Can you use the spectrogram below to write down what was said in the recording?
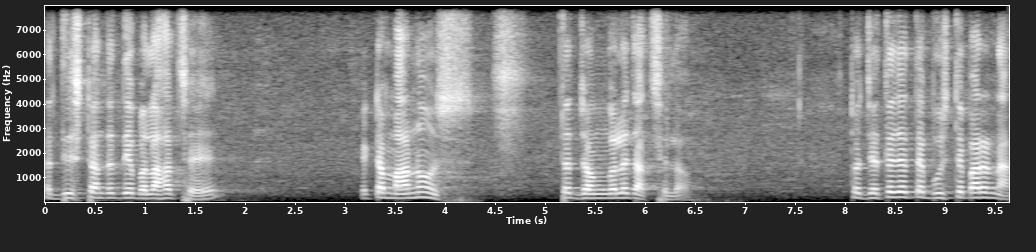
দৃষ্টান্ত দিয়ে বলা হচ্ছে, একটা মানুষ তার জঙ্গলে যাচ্ছিল। তো যেতে যেতে বুঝতে পারে না,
